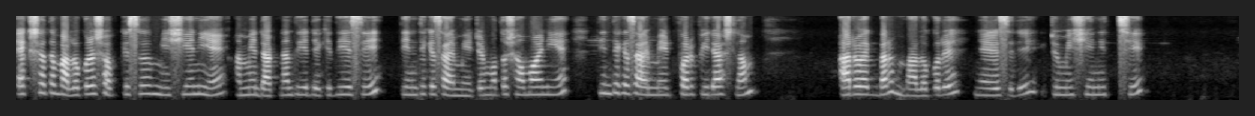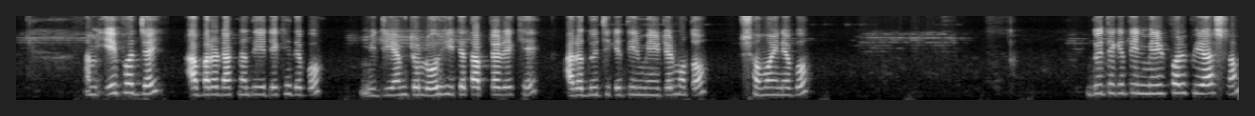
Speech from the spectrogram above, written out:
একসাথে ভালো করে সবকিছু মিশিয়ে নিয়ে আমি ডাকনা দিয়ে ডেকে দিয়েছি তিন থেকে চার মিনিটের মতো সময় নিয়ে। তিন থেকে চার মিনিট পর ফিরে আসলাম। আরও একবার ভালো করে নেড়ে চেড়ে একটু মিশিয়ে নিচ্ছি। আমি এই পর্যায়ে আবারও ডাকনা দিয়ে ডেকে দেব। মিডিয়াম টু লো হিটে তাপটা রেখে আরও দুই থেকে তিন মিনিটের মতো সময় নেব। দুই থেকে তিন মিনিট পরে ফিরে আসলাম।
